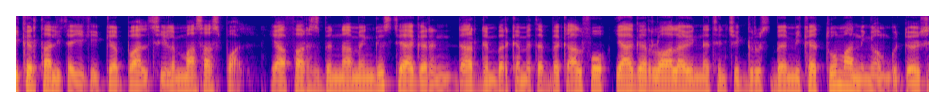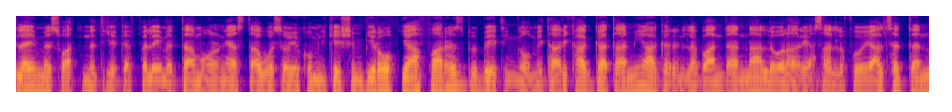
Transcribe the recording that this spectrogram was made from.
ይቅርታ ሊጠይቅ ይገባል ሲልም አሳስቧል። የአፋር ህዝብና መንግስት የሀገርን ዳር ድንበር ከመጠበቅ አልፎ የሀገር ሉዓላዊነትን ችግር ውስጥ በሚከቱ ማንኛውም ጉዳዮች ላይ መስዋዕትነት እየከፈለ የመጣ መሆኑን ያስታወሰው የኮሚኒኬሽን ቢሮ የአፋር ህዝብ በየትኛውም የታሪክ አጋጣሚ ሀገርን ለባንዳና ለወራሪ አሳልፎ ያልሰጠና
